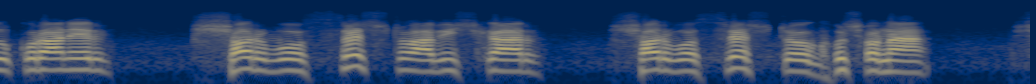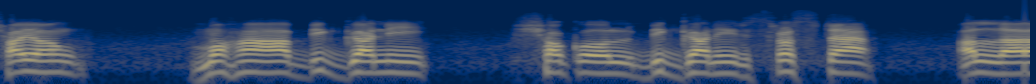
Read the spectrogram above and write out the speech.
আল কোরআনের সর্বশ্রেষ্ঠ আবিষ্কার সর্বশ্রেষ্ঠ ঘোষণা স্বয়ং মহাবিজ্ঞানী, সকল বিজ্ঞানীর স্রষ্টা আল্লাহ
